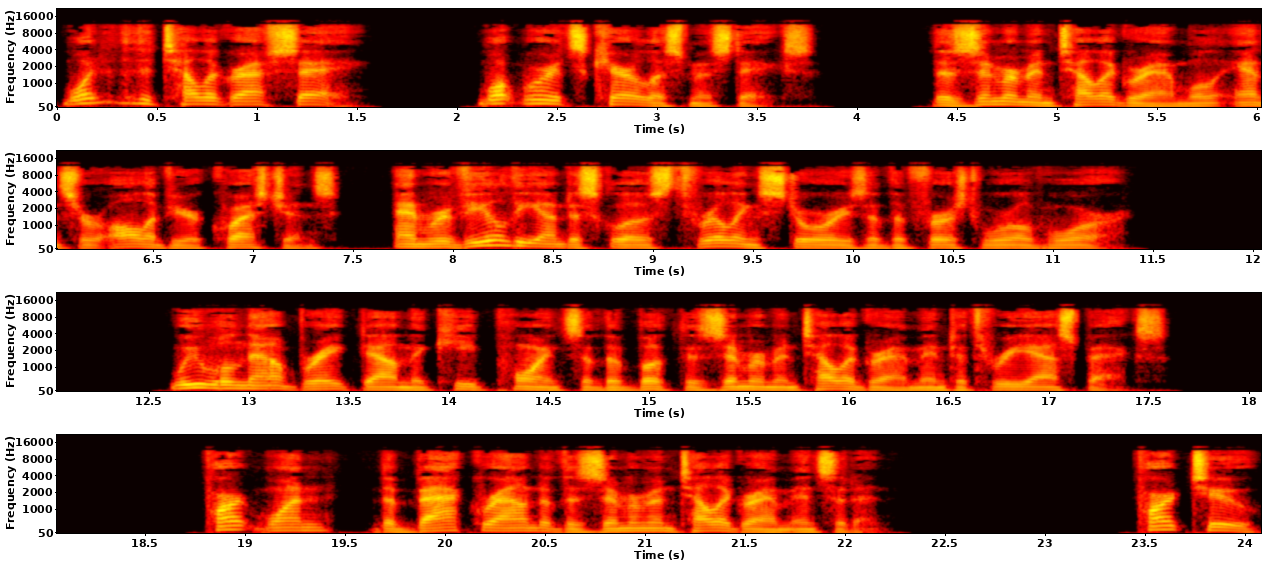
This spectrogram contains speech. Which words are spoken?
What did the telegraph say? What were its careless mistakes? The Zimmermann telegram will answer all of your questions and reveal the undisclosed thrilling stories of the First World War. We will now break down the key points of the book The Zimmermann Telegram into three aspects. Part 1 The background of the Zimmermann telegram incident. Part 2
